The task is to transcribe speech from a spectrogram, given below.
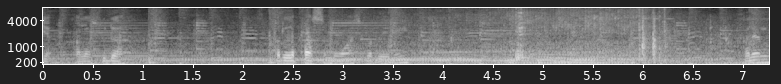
Ya kalau sudah terlepas semua seperti ini kalian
